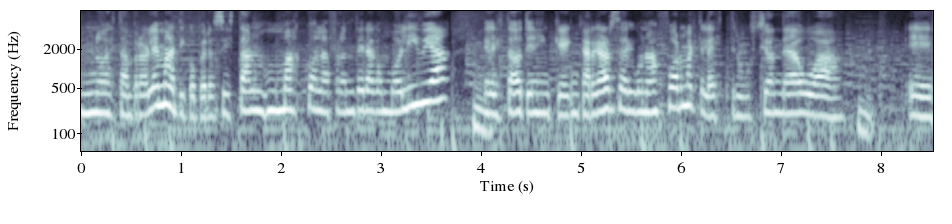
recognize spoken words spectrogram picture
no es tan problemático. Pero si están más con la frontera con Bolivia, Mm. el Estado tiene que encargarse de alguna forma que la distribución de agua eh,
